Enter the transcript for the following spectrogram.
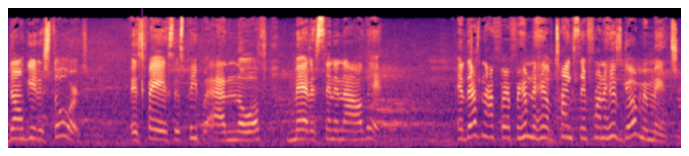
don't get it stored as fast as people out north, Madison and all that. And that's not fair for him to have tanks in front of his government mansion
